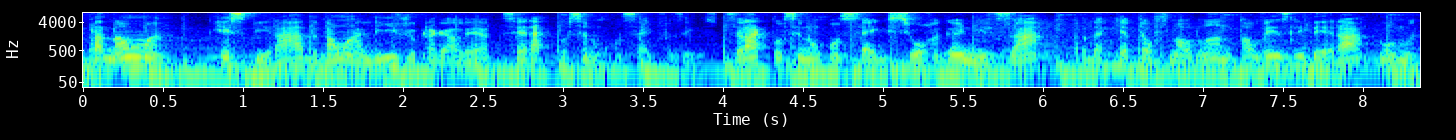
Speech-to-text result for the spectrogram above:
para dar uma respirada, dar um alívio para a galera. Será que você não consegue fazer isso? Será que você não consegue se organizar para daqui até o final do ano, talvez liberar a turma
